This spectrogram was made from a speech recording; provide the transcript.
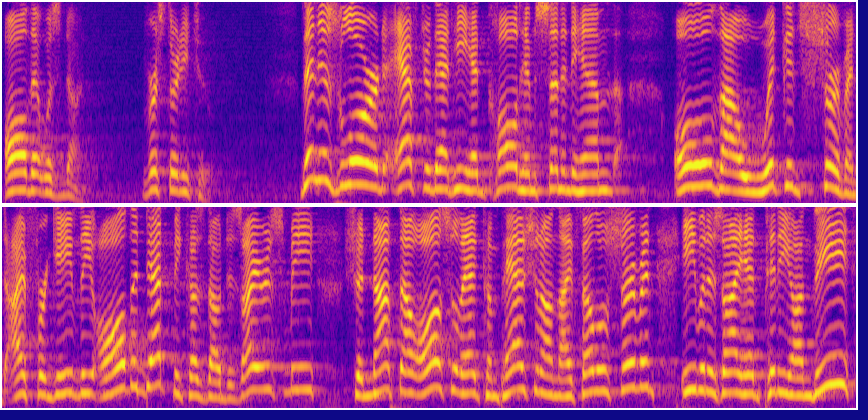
all that was done. Verse 32. Then his Lord, after that he had called him, said unto him, O thou wicked servant, I forgave thee all the debt because thou desirest me. Should not thou also have had compassion on thy fellow servant, even as I had pity on thee?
